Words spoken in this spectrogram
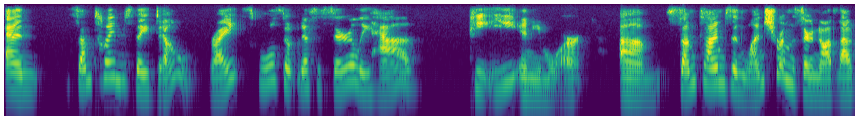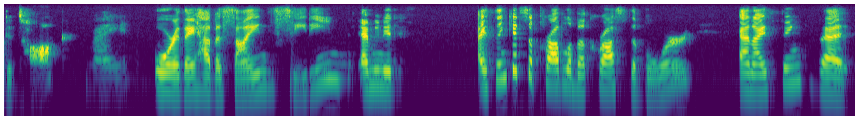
And sometimes they don't right? Schools don't necessarily have pe anymore um, sometimes in lunchrooms they're not allowed to talk right or they have assigned seating i mean it's I think it's a problem across the board. And I think that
